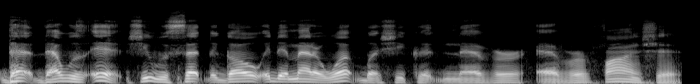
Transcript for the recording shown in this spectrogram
That that was it. She was set to go. It didn't matter what, but she could never ever find shit.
